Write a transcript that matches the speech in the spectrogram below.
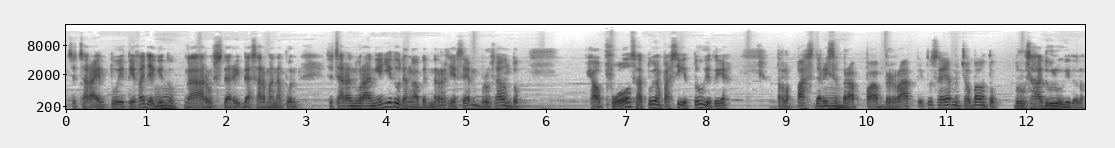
secara intuitif aja gitu Hmm. nggak harus dari dasar mana pun secara nurani aja itu udah nggak bener ya saya berusaha untuk helpful satu yang pasti itu gitu ya terlepas dari Hmm. seberapa berat itu saya mencoba untuk berusaha dulu gitu loh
